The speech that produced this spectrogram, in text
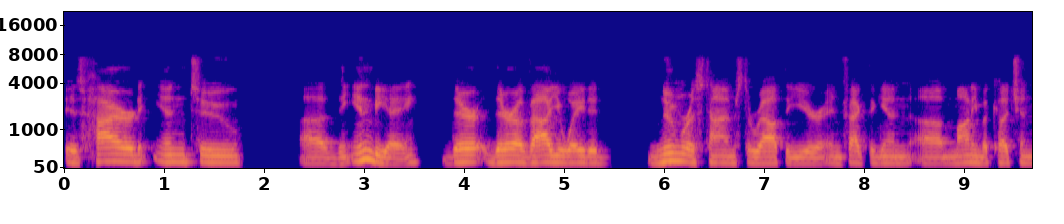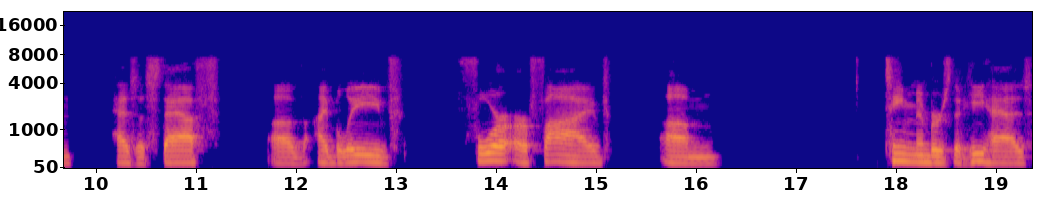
is hired into uh, the NBA, they're they're evaluated numerous times throughout the year. In fact, again, uh, Monty McCutchen has a staff of, I believe, four or five um, team members that he has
